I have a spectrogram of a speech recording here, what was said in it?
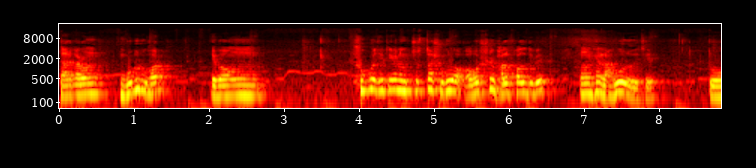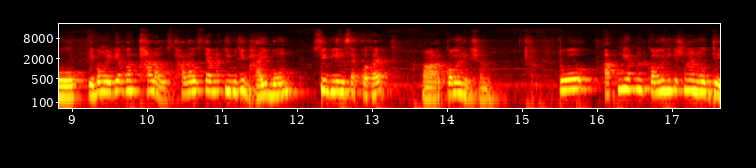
তার কারণ গুরুর ঘর এবং শুক্র যেহেতু এখানে উচ্চস্থ, শুক্র অবশ্যই ভালো ফল দিবে। এবং এখানে রাহুও রয়েছে। তো, এবং এটি আপনার থার্ড হাউস থার্ড হাউসে আমরা কি বুঝি? ভাই, বোন সিবলিংস এক কথায়, আর কমিউনিকেশন তো, আপনি আপনার কমিউনিকেশনের মধ্যে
